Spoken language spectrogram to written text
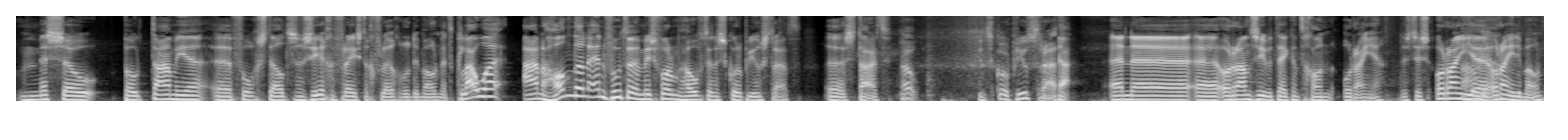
Mesopotamië eh, voorgesteld. Het is een zeer gevreesde gevleugelde demon met klauwen aan handen en voeten, een misvormd hoofd en een scorpioenstraat. Eh, staart. Oh, in Scorpiostraat. Ja. En eh eh oranzi betekent gewoon oranje. Dus het is oranje, Oh, ja. oranje demon.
